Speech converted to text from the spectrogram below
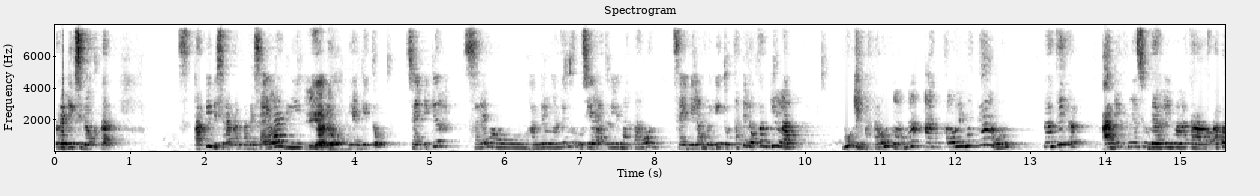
prediksi dokter. Tapi diserahkan pada saya lagi. Iya dong. ya gitu. Saya pikir saya mau hamil nanti usia Ratri lima tahun. Saya bilang begitu. Tapi dokter bilang bu lima tahun kelamaan. Kalau lima tahun nanti eh, adiknya sudah lima tahun apa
